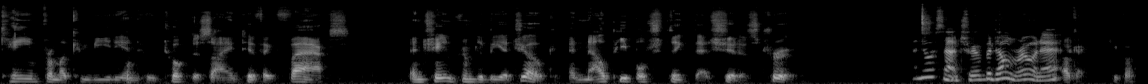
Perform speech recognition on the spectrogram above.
came from a comedian who took the scientific facts and changed them to be a joke, and now people think that shit is true. I know it's not true, but don't ruin it. Okay, keep going.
